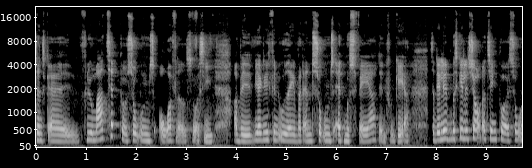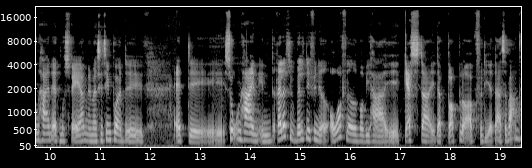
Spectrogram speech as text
den skal flyve meget tæt på solens overflade, så at sige, og vil virkelig finde ud af, hvordan solens atmosfære den fungerer. Så det er lidt, måske lidt sjovt at tænke på, at solen har en atmosfære, men man skal tænke på, at øh, at øh, solen har en, en relativt veldefineret overflade, hvor vi har øh, gas, der, der bobler op, fordi at der er så varmt.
